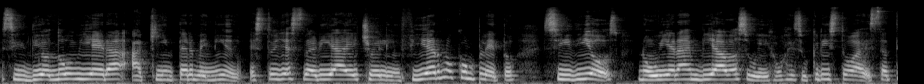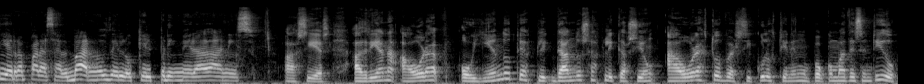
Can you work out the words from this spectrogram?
si, Dios no hubiera aquí intervenido. Esto ya estaría hecho el infierno completo si Dios no hubiera enviado a su Hijo Jesucristo a esta tierra para salvarnos de lo que el primer Adán hizo. Así es. Adriana, ahora oyéndote dando esa explicación, ahora estos versículos tienen un poco más de sentido.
